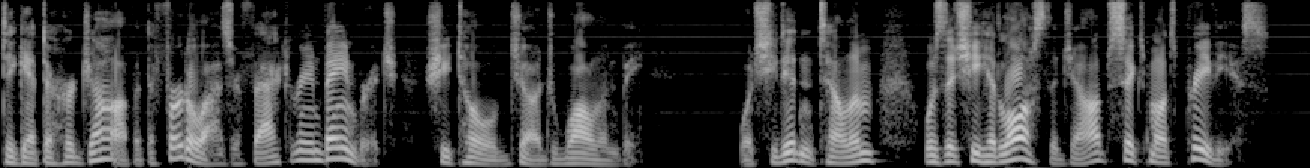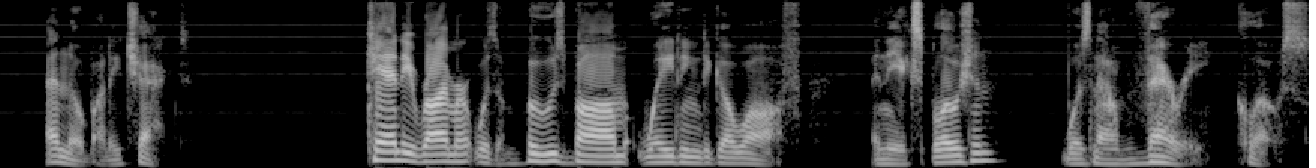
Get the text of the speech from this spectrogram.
to get to her job at the fertilizer factory in Bainbridge, she told Judge Wallenby. What she didn't tell him was that she had lost the job six months previous, and nobody checked. Candy Rymer was a booze bomb waiting to go off, and the explosion was now very close.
